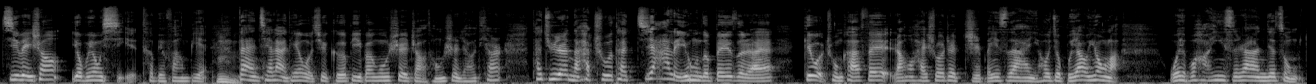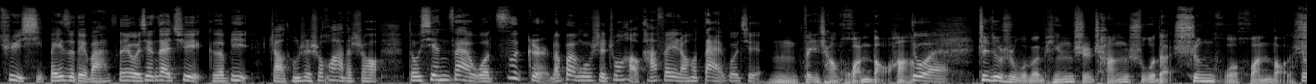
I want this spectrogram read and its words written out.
既卫生又不用洗，特别方便。嗯。但前两天我去隔壁办公室找同事聊天他居然拿出他家里用的杯子来给我冲咖啡，然后还说这纸杯子啊以后就不要用了。我也不好意思让人家总去洗杯子，对吧？所以我现在去隔壁找同事说话的时候，都先在我自个儿的办公室冲好咖啡，然后带过去。嗯，非常环保哈。对，这就是我们平时常说的生活环保的实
